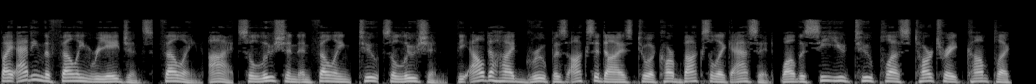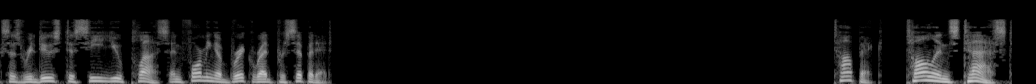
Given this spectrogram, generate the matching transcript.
By adding the Fehling reagents Fehling I solution and Fehling II solution, the aldehyde group is oxidized to a carboxylic acid, while the Cu2 plus tartrate complex is reduced to Cu and forming a brick red precipitate. Tollens test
